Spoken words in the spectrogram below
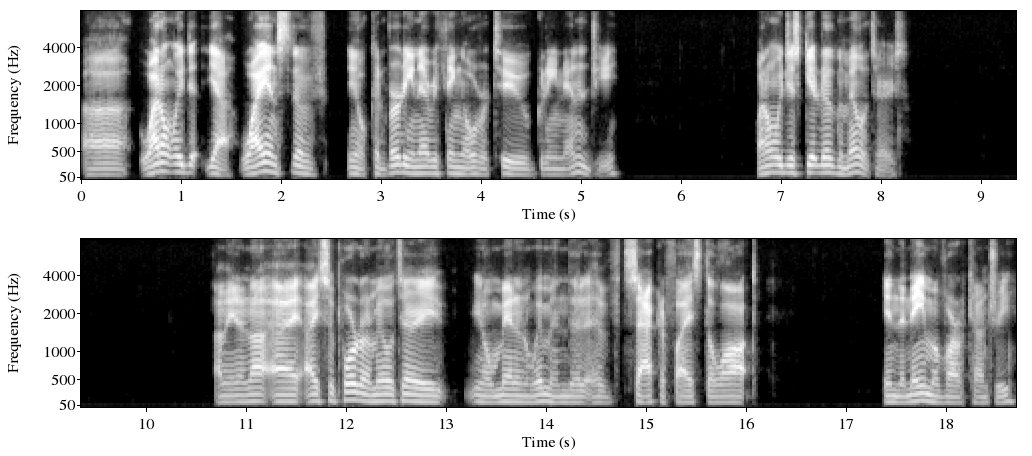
uh, why don't we, d- yeah, why instead of, you know, converting everything over to green energy, why don't we just get rid of the militaries? I mean, and I, I, I support our military, you know, men and women that have sacrificed a lot in the name of our country.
